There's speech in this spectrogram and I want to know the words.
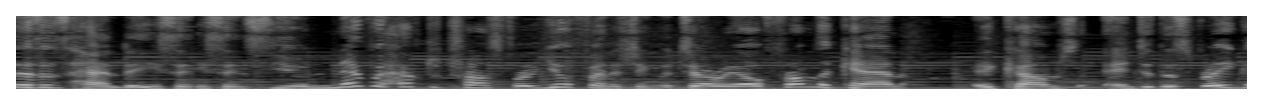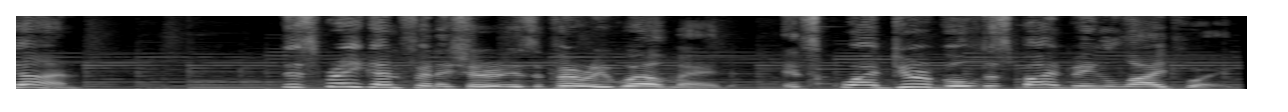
This is handy since you never have to transfer your finishing material from the can, it comes into the spray gun. The spray gun finisher is very well made. It's quite durable despite being lightweight.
